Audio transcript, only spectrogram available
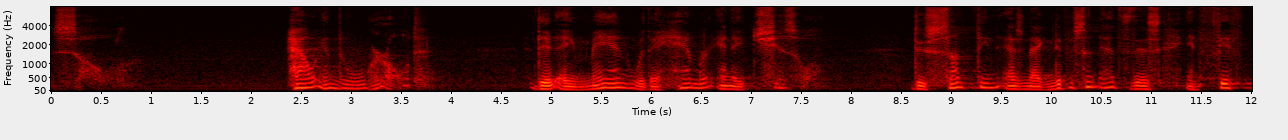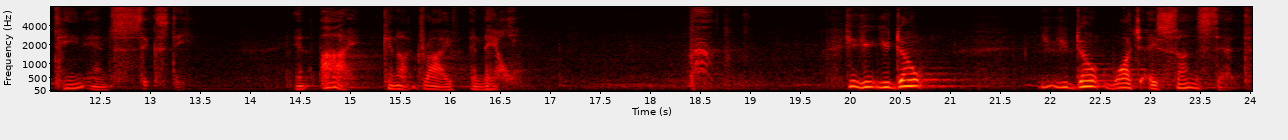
soul. How in the world did a man with a hammer and a chisel do something as magnificent as this in 15 and 60? And I cannot drive a nail. you, you, you, don't, you, you don't watch a sunset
